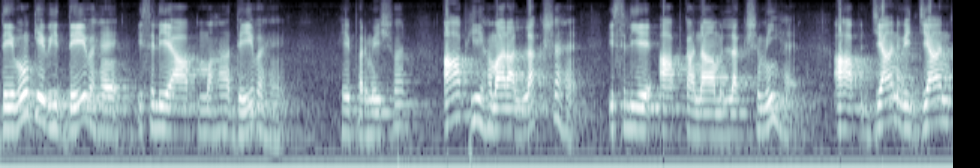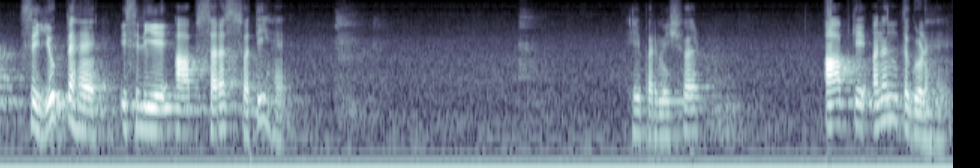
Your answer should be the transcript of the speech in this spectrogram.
देवों के भी देव हैं, इसलिए आप महादेव हैं। हे परमेश्वर, आप ही हमारा लक्ष्य हैं, इसलिए आपका नाम लक्ष्मी है। आप ज्ञान विज्ञान से युक्त हैं, इसलिए आप सरस्वती हैं। हे परमेश्वर, आपके अनंत गुण हैं।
